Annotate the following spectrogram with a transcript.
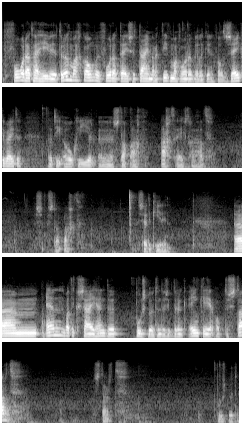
voordat hij hier weer terug mag komen, voordat deze timer actief mag worden, wil ik in ieder geval zeker weten dat hij ook hier uh, stap 8, 8 heeft gehad. Dus stap 8 zet ik hierin. Um, en wat ik zei, hè, de push button. Dus ik druk één keer op de start. Start. Push button.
